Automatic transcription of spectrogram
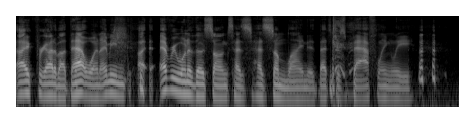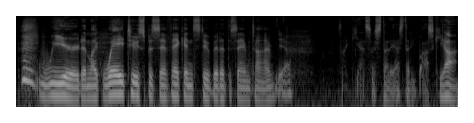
I forgot about that one. I mean, uh, every one of those songs has has some line that's just bafflingly weird and like way too specific and stupid at the same time. Yeah, It's like, yes, I study. I study Basquiat.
